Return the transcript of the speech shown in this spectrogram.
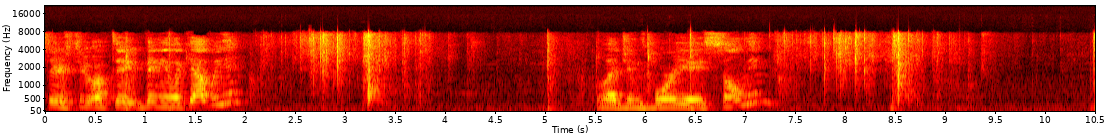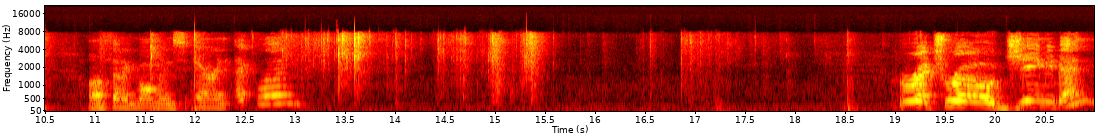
Series 2 update Vinny Lecavalier. Legends Borje Salming. Authentic Moments Aaron Ekblad. Retro Jamie Benn.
